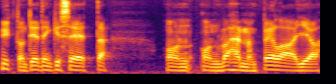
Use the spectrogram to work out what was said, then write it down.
Nyt on tietenkin se, että on, on vähemmän pelaajia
